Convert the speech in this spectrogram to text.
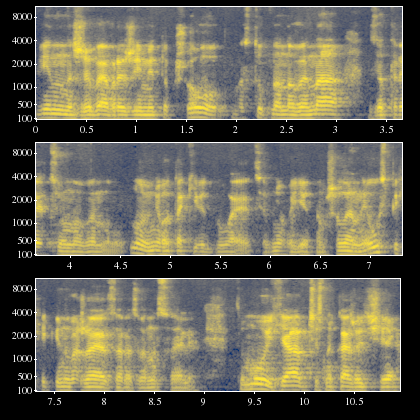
Він живе в режимі ток-шоу. Наступна новина затре цю новину. Ну в нього так і відбувається. В нього є там шалений успіх, як він вважає зараз в Венесуелі. Тому я, чесно кажучи,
